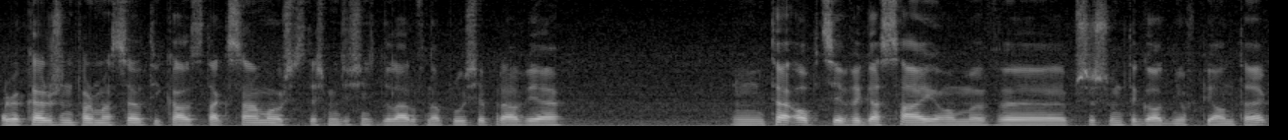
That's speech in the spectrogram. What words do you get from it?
Recursion Pharmaceuticals tak samo, już jesteśmy 10 dolarów na plusie prawie. Mm, Te opcje wygasają w przyszłym tygodniu, w piątek.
